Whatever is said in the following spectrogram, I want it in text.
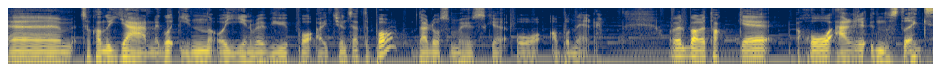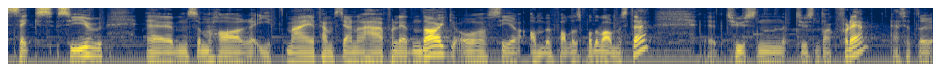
eh, så kan du gjerne gå inn og gi en review på iTunes etterpå, der du også må huske å abonnere. Og jeg vil bare takke HR-67, um, som har gitt meg fem stjerner her forleden dag, og sier anbefales på det varmeste. Eh, tusen, tusen takk for det. Jeg setter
